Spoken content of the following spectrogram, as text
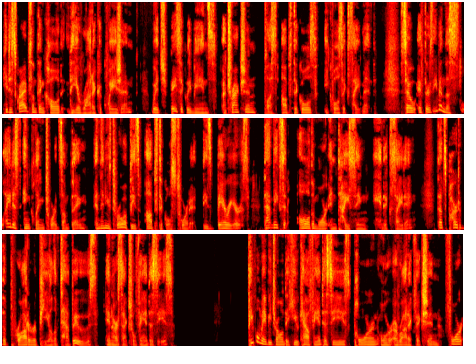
He describes something called the erotic equation, which basically means attraction plus obstacles equals excitement. So if there's even the slightest inkling towards something, and then you throw up these obstacles toward it, these barriers, that makes it all the more enticing and exciting. That's part of the broader appeal of taboos in our sexual fantasies. People may be drawn to HuCow fantasies, porn, or erotic fiction for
